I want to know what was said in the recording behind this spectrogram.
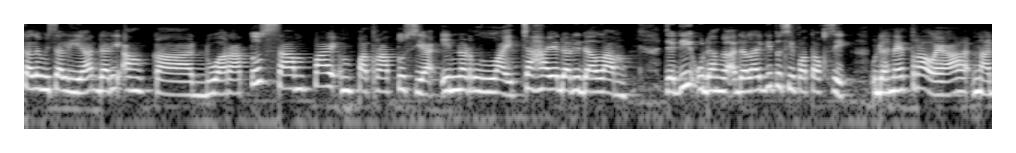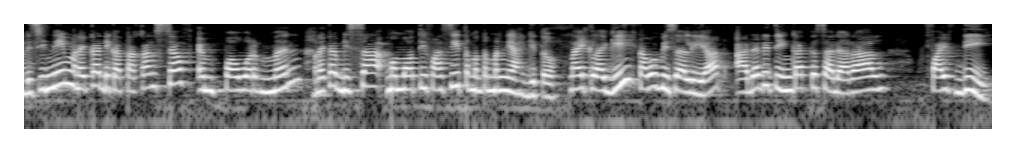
kalian bisa lihat dari angka 200 sampai 400 ya, inner light, cahaya dari dalam. Jadi udah nggak ada lagi tuh sifat toksik, udah netral ya. Nah di sini mereka dikatakan self empowerment, mereka bisa memotivasi teman-temannya gitu. Naik lagi, kamu bisa lihat ada di tingkat kesadaran 5D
